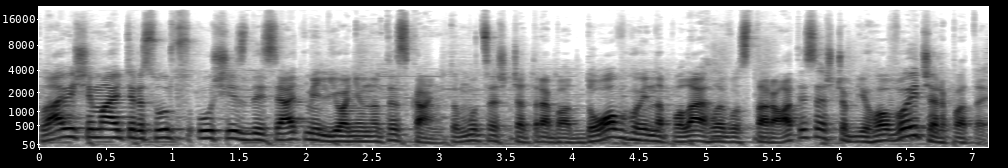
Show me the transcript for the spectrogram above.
Клавіші мають ресурс у 60 мільйонів натискань, тому це ще треба довго і наполегливо старатися, щоб його вичерпати.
